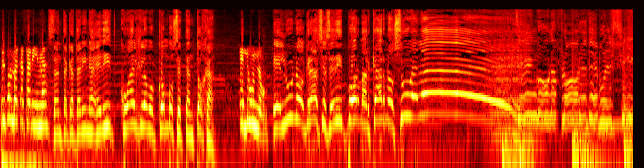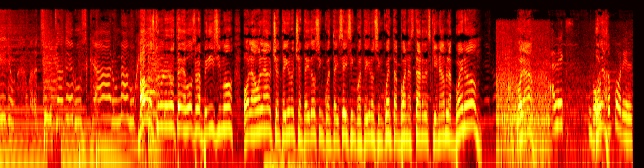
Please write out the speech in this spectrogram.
De Santa Catarina. Santa Catarina. Edith, ¿cuál globo combo se te antoja? El 1. El 1, gracias Edith por marcarnos. ¡Súbele! Una mujer. Vámonos con una nota de voz rapidísimo. Hola, hola, 81 82 56 51 50. Buenas tardes, ¿quién habla? Bueno. Hola. Alex, Hola. voto por el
